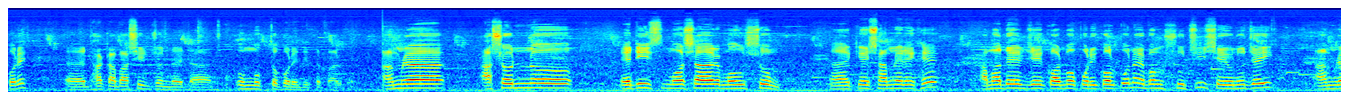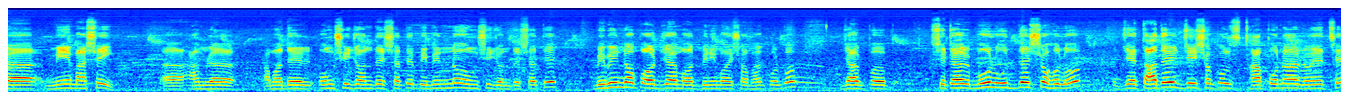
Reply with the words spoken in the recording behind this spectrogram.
করে ঢাকাবাসীর জন্য এটা উন্মুক্ত করে দিতে পারব। আমরা আসন্ন এডিস মশার মৌসুম কে সামনে রেখে আমাদের যে কর্ম পরিকল্পনা এবং সূচি সেই অনুযায়ী আমরা মে মাসেই আমরা আমাদের অংশীজনদের সাথে, বিভিন্ন অংশীজনদের সাথে বিভিন্ন পর্যায়ে মত বিনিময় সভা করব। যার সেটার মূল উদ্দেশ্য হলো যে তাদের যে সকল স্থাপনা রয়েছে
